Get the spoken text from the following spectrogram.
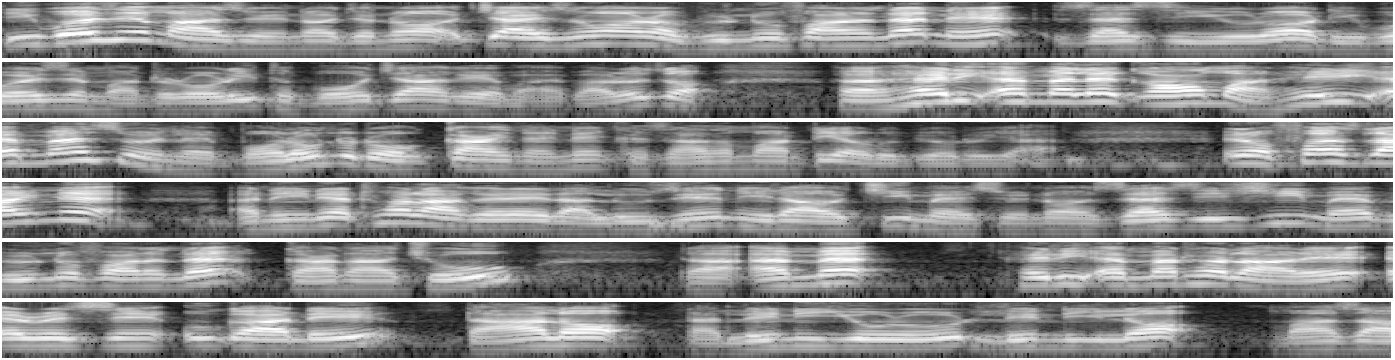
ဒီပွဲစဉ်မှာဆိုရင်တော့ကျွန်တော်အကြိုက်ဆုံးကတော့ Bruno Fernandes နဲ့ Zessi ကိုတော့ဒီပွဲစဉ်မှာတော်တော်လေးသဘောကျခဲ့ပါတယ်ဘာလို့လဲဆိုတော့ Harry ML လည်းကောင်းပါ Harry ML ဆိုရင်လည်းဘောလုံးတော်တော်ကင်နိုင်တဲ့ကစားသမားတစ်ယောက်လို့ပြောလို့ရတယ်အဲ့တော့ first line နဲ့အနေနဲ့ထွက်လာခဲ့တဲ့ဒါလူစင်းနေတာကိုကြည့်မယ်ဆိုရင်တော့ Zessi ရှိမယ် Bruno Fernandes Garnacho ဒါ ML ဟယ်ရီအမတ်ထွက်လာတဲ့ Erison Ugarte ဒါတော့ဒါလင်နီယိုရိုလင်ဒီလော့ မာဇာ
